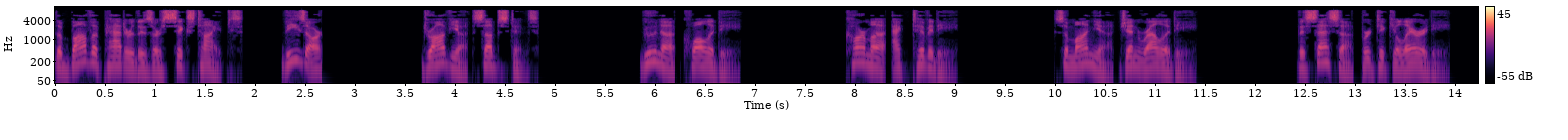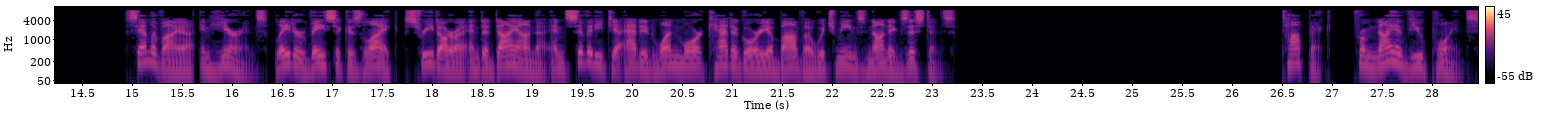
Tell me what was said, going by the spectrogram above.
The bhava padarthas are six types. These are dravya substance, guna quality, karma activity, samanya generality, visesa particularity, Samavaya inherence. Later Vaisikas like, Sridhara and Udayana and Sivaditya added one more category abhava which means non-existence. From Nyaya viewpoints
